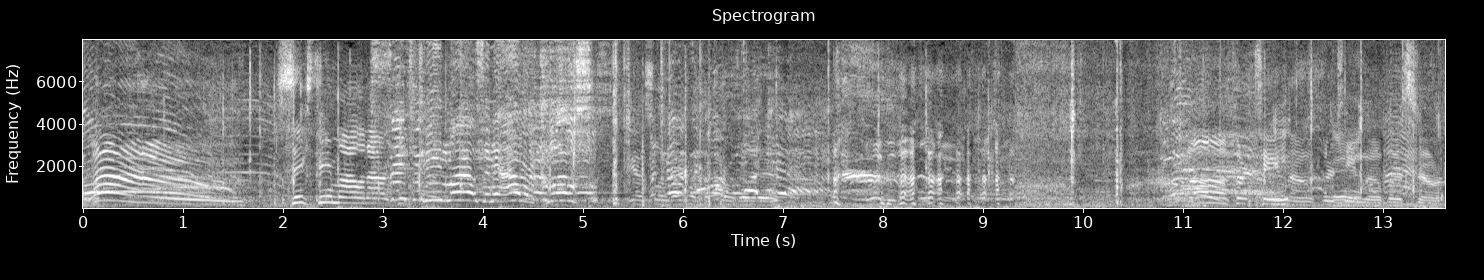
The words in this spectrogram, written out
Whoa! 16 mile an hour 16 miles an hour. Close. But not far. Fuck yeah. Oh, 13 though. 13 though, but still.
